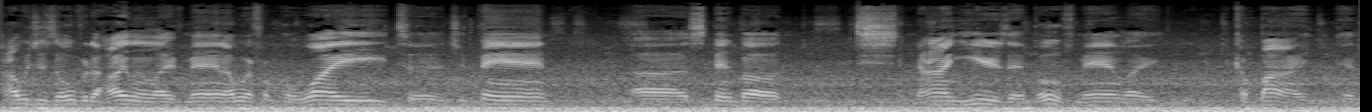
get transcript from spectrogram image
I was just over the island life, man. I went from Hawaii to Japan. Uh, spent about nine years at both, man. Like combined, and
